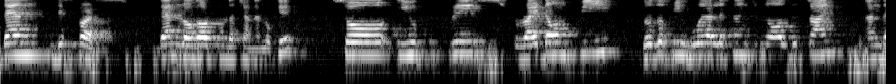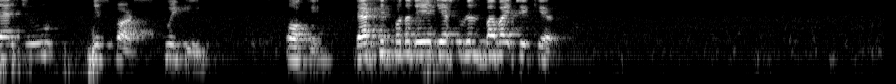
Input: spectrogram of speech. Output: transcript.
then disperse then log out from the channel okay? So you please write down p those of you who are listening to me all this time and then you disperse quickly. Okay that's it for the day dear students. Bye bye take care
